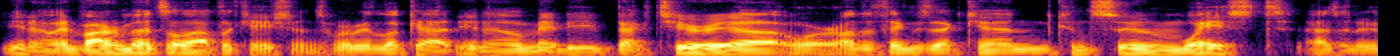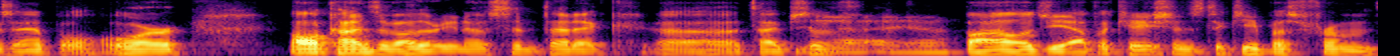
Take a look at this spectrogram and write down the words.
you know, environmental applications where we look at, you know, maybe bacteria or other things that can consume waste, as an example, or all kinds of other, you know, synthetic uh, types of yeah, yeah. biology applications to keep us from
